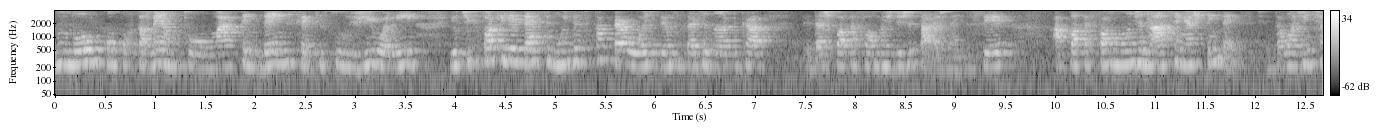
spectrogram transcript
um novo comportamento, uma tendência que surgiu ali. E o TikTok ele exerce muito esse papel hoje dentro da dinâmica das plataformas digitais, né? De ser a plataforma onde nascem as tendências. Então a gente,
